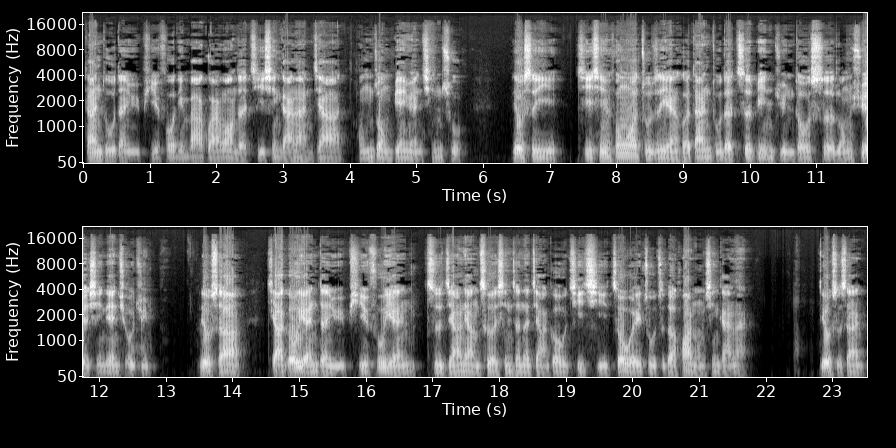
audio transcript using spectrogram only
单独等于皮肤淋巴管网的急性感染加红肿边缘清楚。六十一，急性蜂窝组织炎和单独的致病菌都是溶血性链球菌。六十二。甲沟炎等于皮肤炎指甲两侧形成的甲沟及其周围组织的化脓性感染。六十三，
